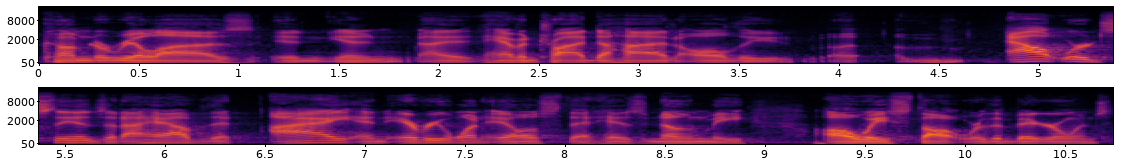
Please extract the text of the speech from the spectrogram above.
come to realize, and, and I haven't tried to hide all the uh, outward sins that I have that I and everyone else that has known me always thought were the bigger ones.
